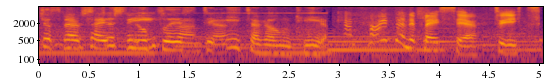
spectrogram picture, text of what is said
just no place There's to no eat place around to here. eat around here. Can't find any place here to eat.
